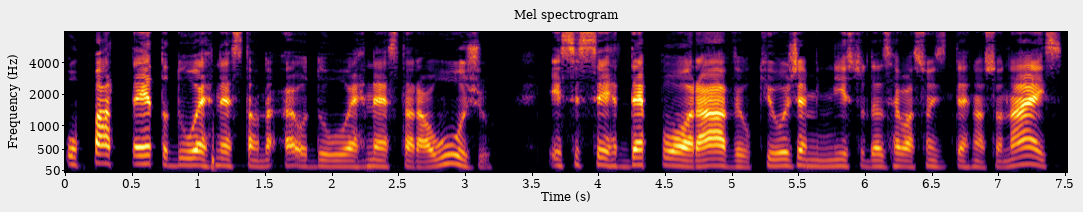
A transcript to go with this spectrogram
O pateta do Ernesto, do Ernesto Araújo, esse ser deplorável que hoje é ministro das Relações Internacionais,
